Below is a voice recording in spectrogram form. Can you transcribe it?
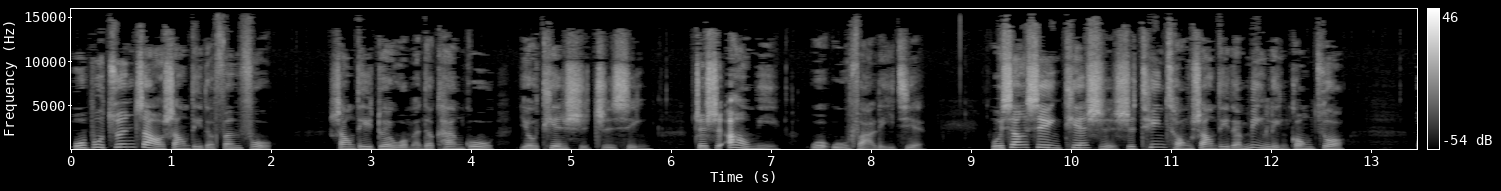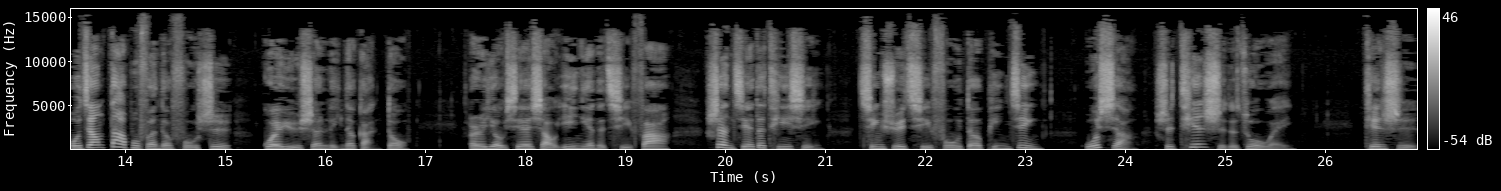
无不遵照上帝的吩咐。上帝对我们的看顾由天使执行，这是奥秘，我无法理解。我相信天使是听从上帝的命令工作。我将大部分的服饰归于圣灵的感动，而有些小意念的启发、圣洁的提醒、情绪起伏得平静。我想是天使的作为，天使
